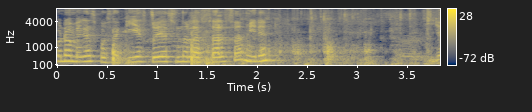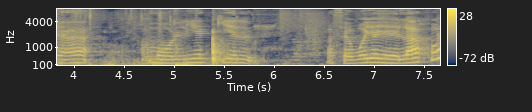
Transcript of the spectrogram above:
Bueno, amigas, pues aquí ya estoy haciendo la salsa, miren. Ya molí aquí el, la cebolla y el ajo.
